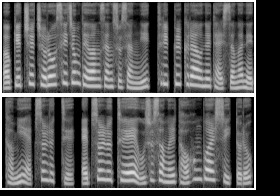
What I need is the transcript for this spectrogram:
업계 최초로 세종대왕상 수상 및 트리플 크라운을 달성한 애터미 앱솔루트. 앱솔루트의 우수성을 더 홍보할 수 있도록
